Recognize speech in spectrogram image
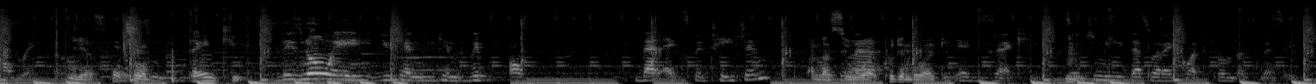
hard work. So Yes, there's true. like, Thank you. there's no way you can you can rip off that expectation Unless you Nah. work, put in the work. exactly. So to me, that's what I got from this message.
